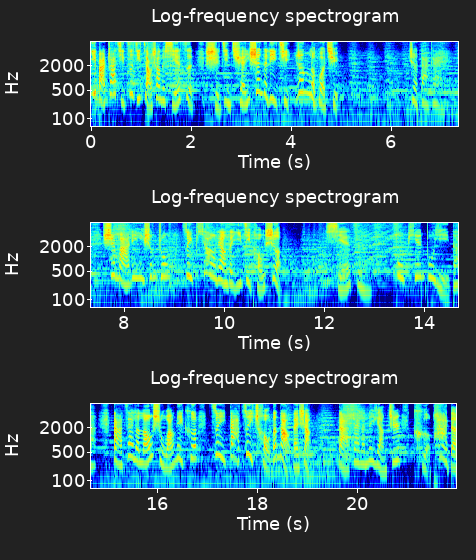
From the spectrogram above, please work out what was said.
一把抓起自己脚上的鞋子，使尽全身的力气扔了过去。这大概是玛丽一生中最漂亮的一记投射，鞋子不偏不倚地打在了老鼠王那颗最大最丑的脑袋上。打在了那两只可怕的、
